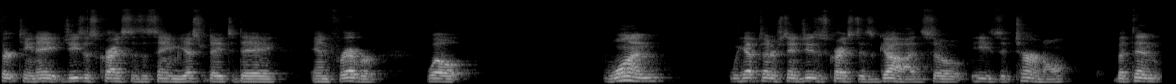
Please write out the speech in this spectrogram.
13:8, Jesus Christ is the same yesterday, today, and forever. Well, one, we have to understand Jesus Christ is God, so he's eternal. But then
